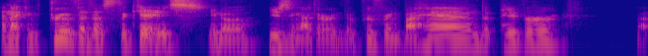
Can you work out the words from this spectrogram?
and I can prove that that's the case, you know, using either the proof by hand, the paper, uh,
